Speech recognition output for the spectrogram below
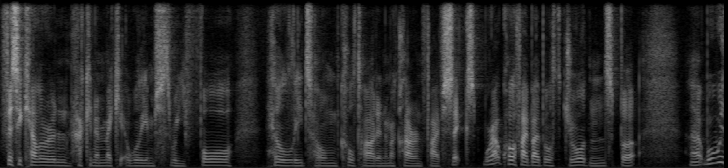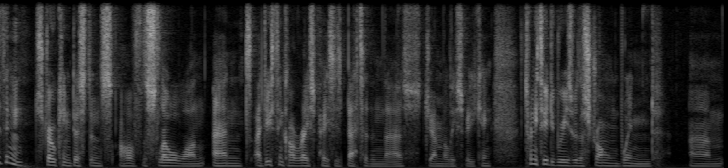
Fisichella and Hakkinen make it a Williams 3 4. Hill leads home Coulthard in a McLaren 5 6. We're out qualified by both Jordans, but uh, we're within stroking distance of the slower one, and I do think our race pace is better than theirs, generally speaking. 23 degrees with a strong wind um,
